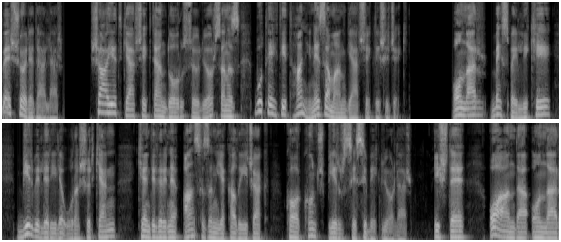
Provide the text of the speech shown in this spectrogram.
Ve şöyle derler, şayet gerçekten doğru söylüyorsanız bu tehdit hani ne zaman gerçekleşecek? Onlar besbelli ki birbirleriyle uğraşırken kendilerini ansızın yakalayacak, korkunç bir sesi bekliyorlar. İşte o anda onlar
